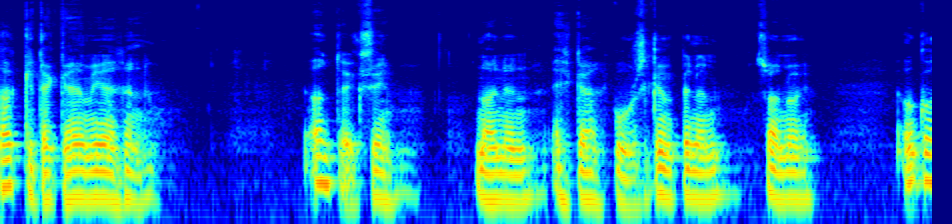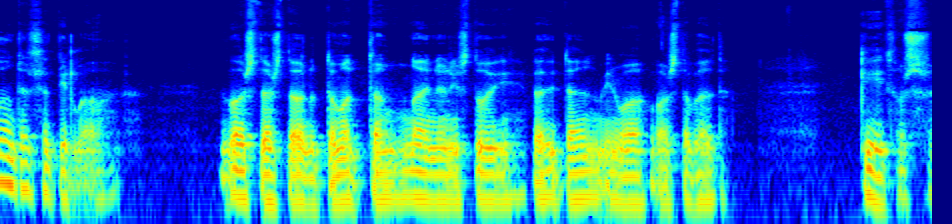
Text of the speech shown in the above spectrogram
Takki tekee miehen. Anteeksi, nainen, ehkä kuusikymppinen, sanoi. Onkohan tässä tilaa? Vastausta odottamatta nainen istui pöytään minua vastapäätä. Kiitos,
